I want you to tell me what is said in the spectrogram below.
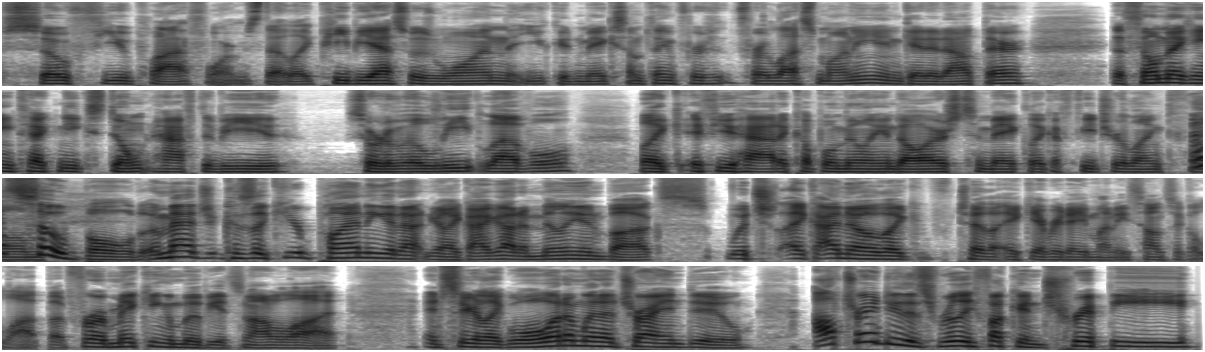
so few platforms that like PBS was one that you could make something for for less money and get it out there. The filmmaking techniques don't have to be sort of elite level. Like if you had a couple million dollars to make like a feature length film, That's so bold. Imagine because like you're planning it out and you're like, I got a million bucks, which like I know like to like everyday money sounds like a lot, but for making a movie, it's not a lot. And so you're like, well, what I'm gonna try and do? I'll try and do this really fucking trippy,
